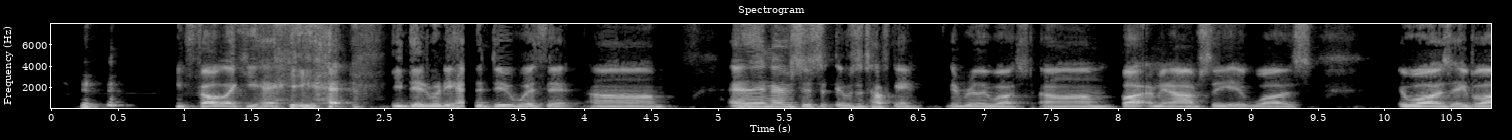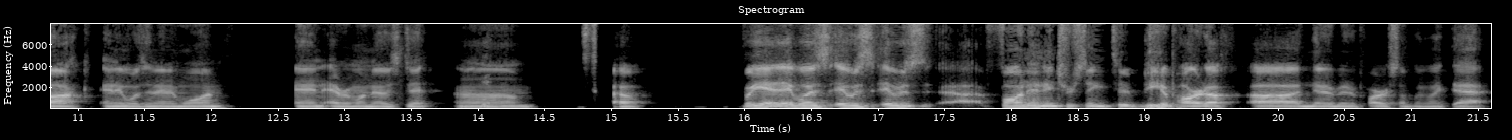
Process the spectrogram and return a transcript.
he felt like he had, he had, he did what he had to do with it. Um, and then it was just it was a tough game. It really was. Um, but I mean, obviously, it was it was a block and it was an N one, and everyone knows it. Um, so, but yeah, it was it was it was uh, fun and interesting to be a part of. Uh, never been a part of something like that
